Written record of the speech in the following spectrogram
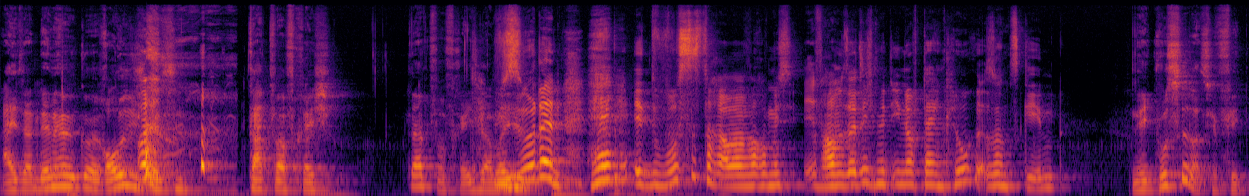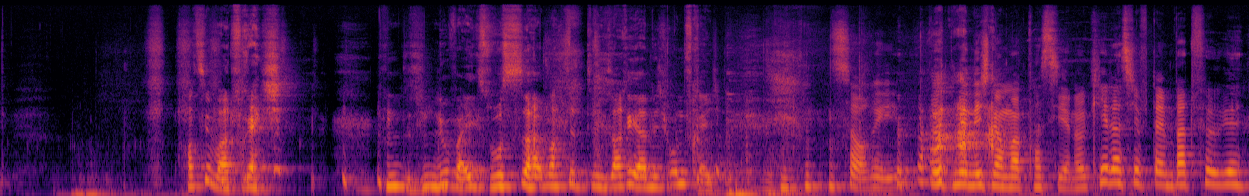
Alter, den hab ich rausgeschmissen. das war frech. Das war frech. Aber Wieso denn? Hä? Du wusstest doch aber, warum ich. Warum sollte ich mit ihnen auf dein Klo sonst gehen? Nee, ich wusste das gefickt. Trotzdem war frech. Nur weil ich es wusste, macht die Sache ja nicht unfrech. Sorry. Wird mir nicht nochmal passieren, okay, dass ich auf dein Bad vögel?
